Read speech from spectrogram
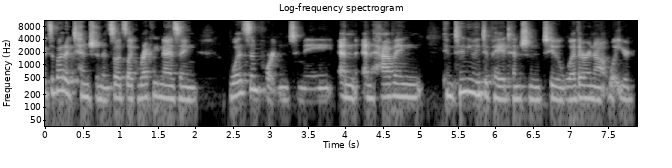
it's about attention, and so it's like recognizing what's important to me and and having continuing to pay attention to whether or not what you're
